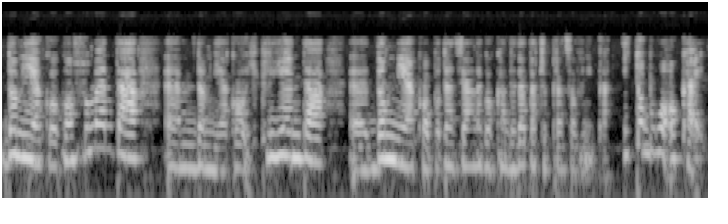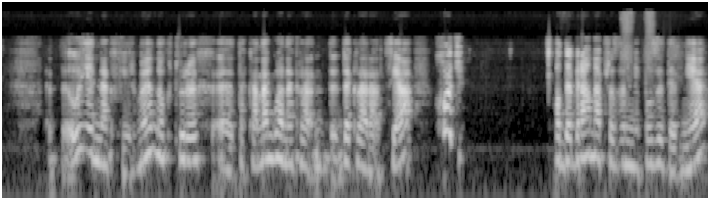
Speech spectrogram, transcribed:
do mnie jako konsumenta, do mnie jako ich klienta, e, do mnie jako potencjalnego kandydata czy pracownika. I to było ok. Były jednak firmy, do których e, taka nagła deklaracja, choć odebrana przeze mnie pozytywnie,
